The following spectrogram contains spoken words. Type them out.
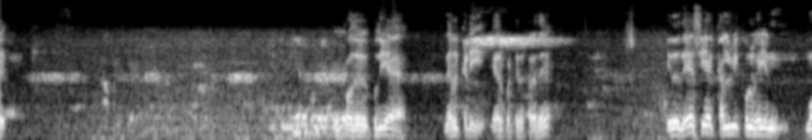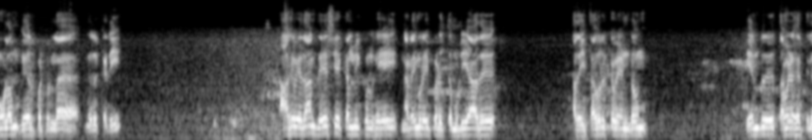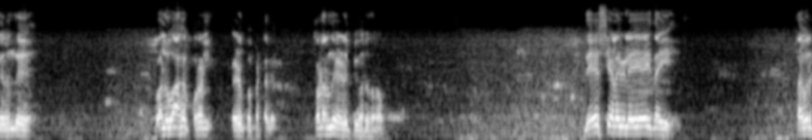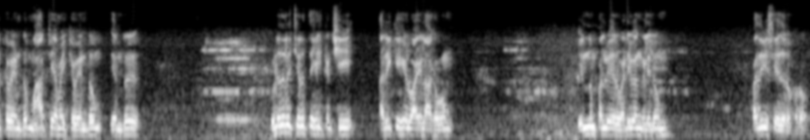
இப்போது புதிய நெருக்கடி ஏற்பட்டிருக்கிறது. இது தேசிய கல்விக் கொள்கையின் மூலம் ஏற்பட்டுள்ள நெருக்கடி. ஆகவேதான் தேசிய கல்விக் கொள்கையை நடைமுறைப்படுத்த முடியாது. அதை தவிர்க்க வேண்டும் என்று தமிழகத்திலிருந்து வலுவாக குரல் எழுப்பப்பட்டது. தொடர்ந்து எழுப்பி வருகிறோம். தேசிய அளவிலேயே இதை தவிர்க்க வேண்டும் மாற்றி அமைக்க வேண்டும் என்று விடுதலை சிறுத்தைகள் கட்சி அறிக்கைகள் வாயிலாகவும் இன்னும் பல்வேறு வடிவங்களிலும் பதிவு செய்திருக்கிறோம்.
